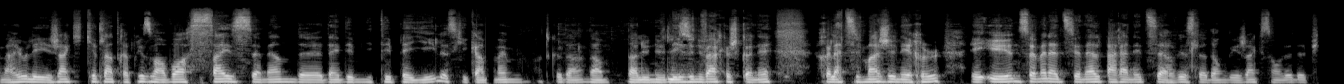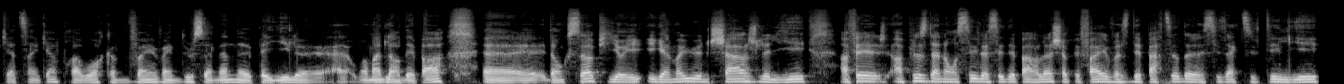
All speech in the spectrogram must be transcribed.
Mario, les gens qui quittent l'entreprise vont avoir 16 semaines d'indemnité payée, là, ce qui est quand même, en tout cas dans, dans, dans les univers que je connais, relativement généreux, et, une semaine additionnelle par année de service, là, donc des gens qui sont là depuis 4-5 ans pour avoir comme 20-22 semaines payées là, au moment de leur départ. donc ça, puis il y a également eu une charge liée en fait, en plus d'annoncer ces départs-là, Shopify va se départir de ses activités liées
